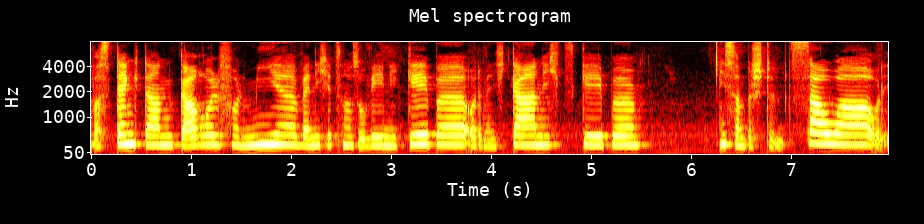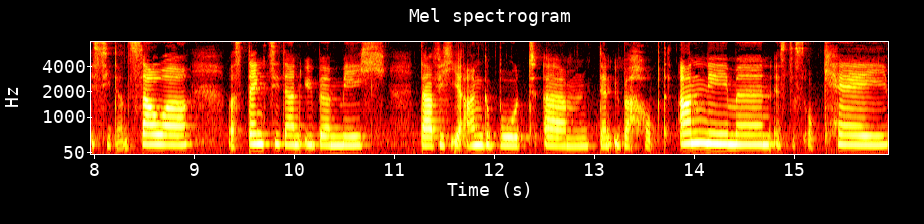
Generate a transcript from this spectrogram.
was denkt dann Garol von mir, wenn ich jetzt nur so wenig gebe oder wenn ich gar nichts gebe? ist dann bestimmt sauer oder ist sie dann sauer? Was denkt sie dann über mich? Darf ich ihr Angebot ähm, denn überhaupt annehmen? Ist das okay?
